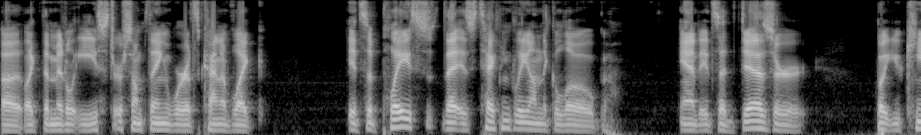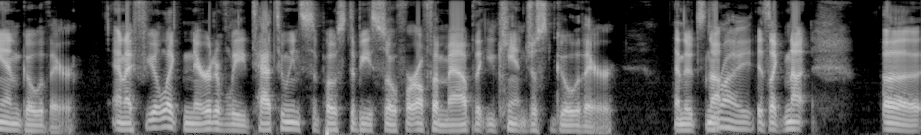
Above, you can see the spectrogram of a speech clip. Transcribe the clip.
uh, like the Middle East or something, where it's kind of like it's a place that is technically on the globe, and it's a desert, but you can go there. And I feel like narratively, Tatooine's supposed to be so far off the map that you can't just go there, and it's not. Right. It's like not. Uh,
